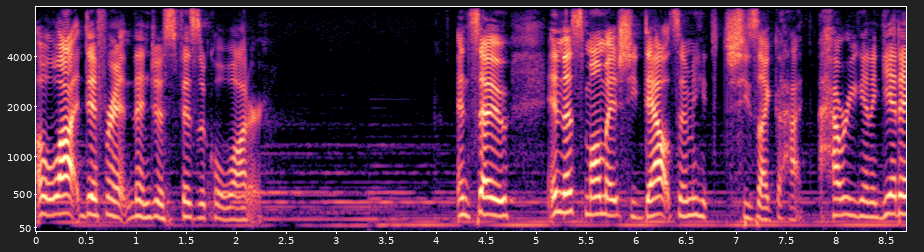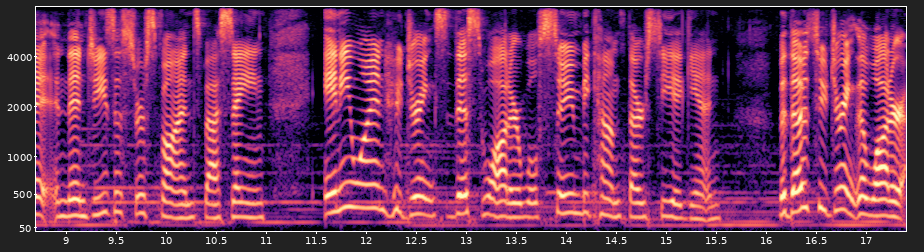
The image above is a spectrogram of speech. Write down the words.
a lot different than just physical water. And so in this moment, she doubts him. He, she's like, How are you going to get it? And then Jesus responds by saying, Anyone who drinks this water will soon become thirsty again. But those who drink the water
